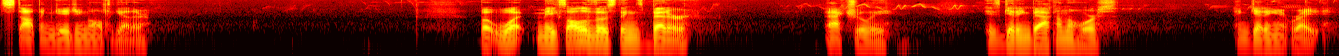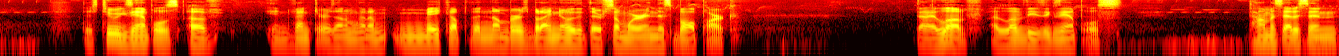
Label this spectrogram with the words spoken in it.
stop engaging altogether. But what makes all of those things better, actually, is getting back on the horse and getting it right. There's two examples of inventors, and I'm going to make up the numbers, but I know that they're somewhere in this ballpark that I love. I love these examples. Thomas Edison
